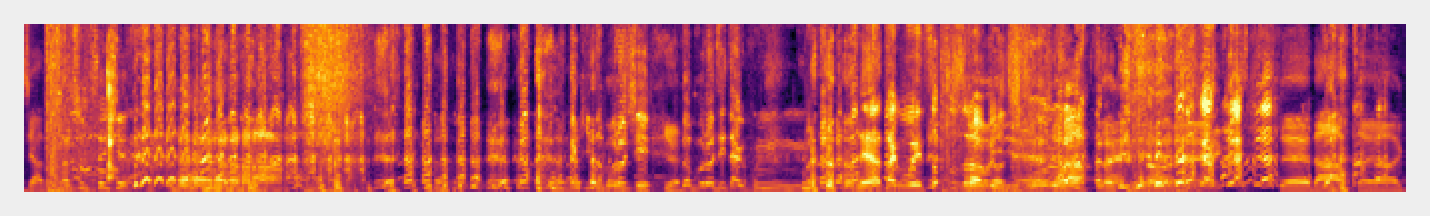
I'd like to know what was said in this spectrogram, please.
Dziadek, znaczy w sensie... Taki to było dobrodziej, szybkie. dobrodziej tak hmm. Ja tak mówię, co tu zrobić? Kurwa. Ty, dawca jak.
